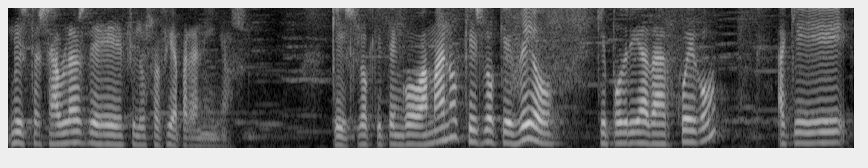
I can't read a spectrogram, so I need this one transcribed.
nuestras aulas de filosofía para niños. Qué es lo que tengo a mano, qué es lo que veo que podría dar juego a que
